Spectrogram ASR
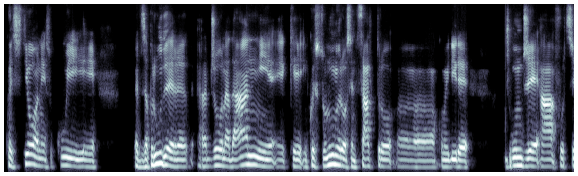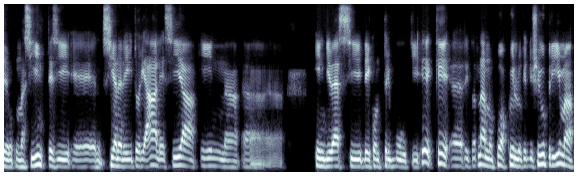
questione su cui eh, Zapruder ragiona da anni e che in questo numero senz'altro, eh, come dire, giunge a forse una sintesi eh, sia nell'editoriale sia in eh, in diversi dei contributi e che, eh, ritornando un po' a quello che dicevo prima,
